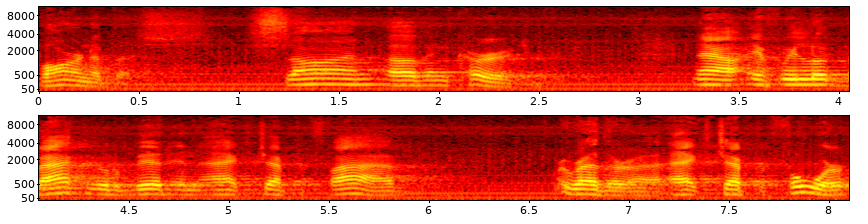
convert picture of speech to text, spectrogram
Barnabas, son of encouragement. Now, if we look back a little bit in Acts chapter 5, or rather, uh, Acts chapter 4,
